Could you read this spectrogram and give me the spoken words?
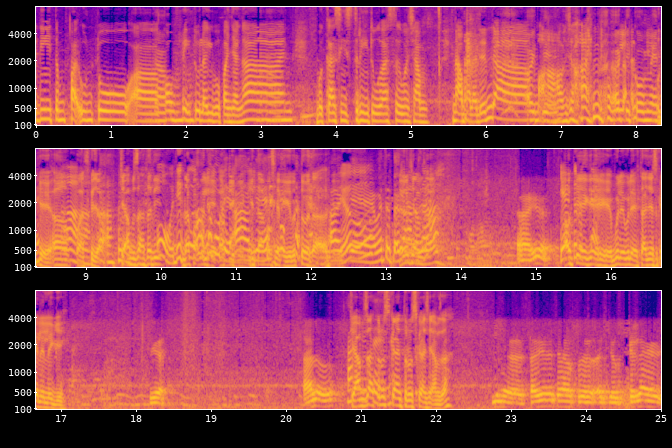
jadi tempat untuk uh, konflik tu lagi berpanjangan. Uh, bekas isteri tu rasa macam nak balas dendam. Okay. Uh, macam mana pula. Okay, komen. Okey, uh, uh, pas sekejap. Cik Hamzah tadi oh, dia dapat balik. Okay, okay. Kita ambil sekali. Betul tak? Okey, okay. betul tak? Cik Hamzah. Ah, ya. ya okey, okey. Boleh, boleh. Tanya sekali lagi. Ya. Halo. Cik Hamzah, teruskan. Teruskan, Cik Hamzah. Ya, saya dah cerai,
